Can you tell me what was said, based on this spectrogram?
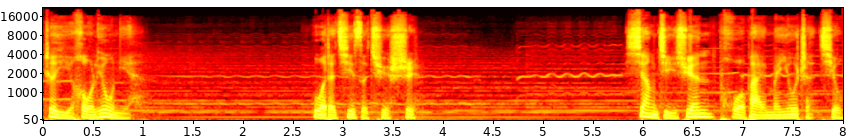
这以后六年，我的妻子去世。项脊轩破败，没有整修。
